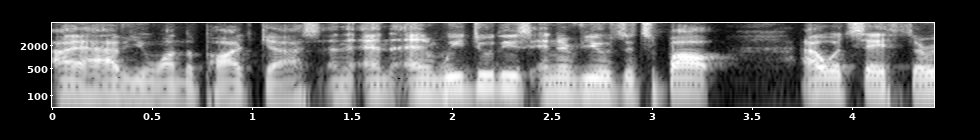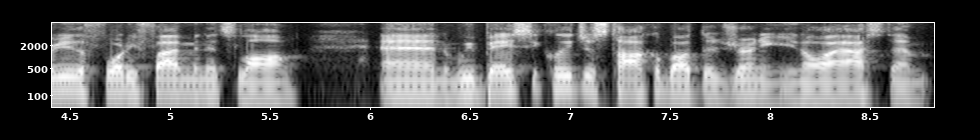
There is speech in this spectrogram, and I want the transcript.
I have you on the podcast, and and and we do these interviews. It's about I would say thirty to forty five minutes long, and we basically just talk about their journey. You know, I ask them,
